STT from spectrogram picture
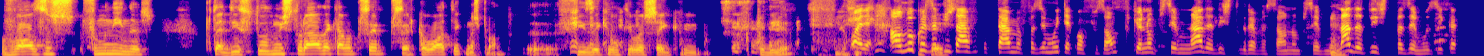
vozes femininas. Portanto, isso tudo misturado acaba por ser, por ser caótico, mas pronto, uh, fiz aquilo que eu achei que, que podia. Olha, há uma coisa que está-me está a fazer muita confusão, porque eu não percebo nada disto de gravação, não percebo hum. nada disto de fazer música,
